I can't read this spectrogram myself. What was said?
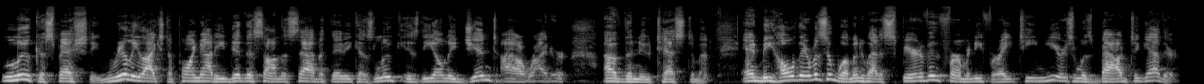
Luke especially really likes to point out he did this on the Sabbath day because Luke is the only Gentile writer of the New Testament. And behold, there was a woman who had a spirit of infirmity for 18 years and was bowed together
